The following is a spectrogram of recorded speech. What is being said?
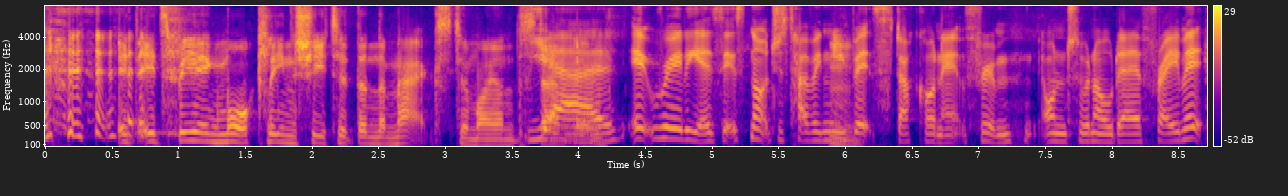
of it, it's being more clean sheeted than the Max, to my understanding. yeah, it really is. It's not just having new bits stuck on it from onto an old airframe. It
